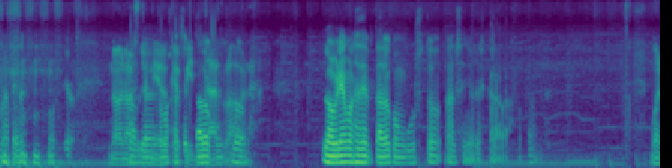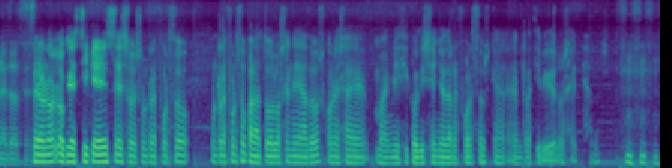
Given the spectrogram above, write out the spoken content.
Una pena. No, no Lo has tenido que con pintarlo ahora. lo habríamos aceptado con gusto al señor Escarabajo. Bueno, entonces. Pero no, lo que sí que es eso, es un refuerzo, un refuerzo para todos los NA2 con ese magnífico diseño de refuerzos que han recibido los NA2.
